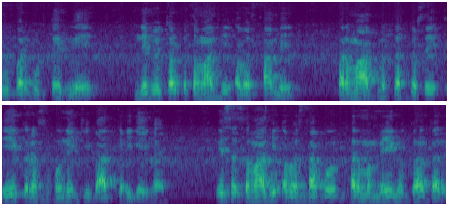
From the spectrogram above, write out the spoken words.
ऊपर उठते हुए निर्विकल्प समाधि अवस्था में परमात्म तत्व से एक रस होने की बात कही गई है। इस समाधि अवस्था को धर्म मेघ कहकर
